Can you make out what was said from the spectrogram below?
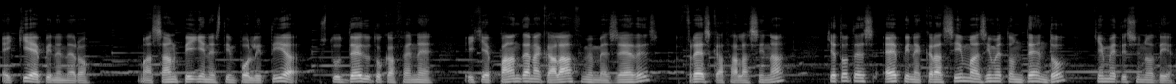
Εκεί έπινε νερό. Μα αν πήγαινε στην πολιτεία, στου ντέντου το καφενέ, είχε πάντα ένα καλάθι με μεζέδες, φρέσκα θαλασσινά, και τότε έπινε κρασί μαζί με τον ντέντο και με τη συνοδεία.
